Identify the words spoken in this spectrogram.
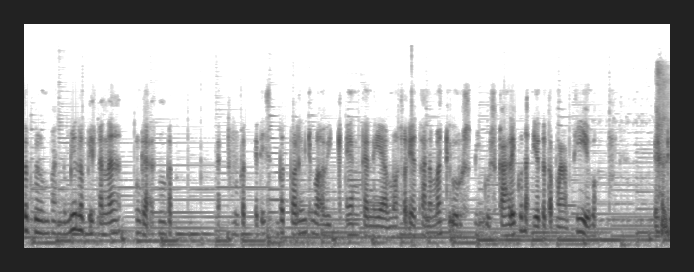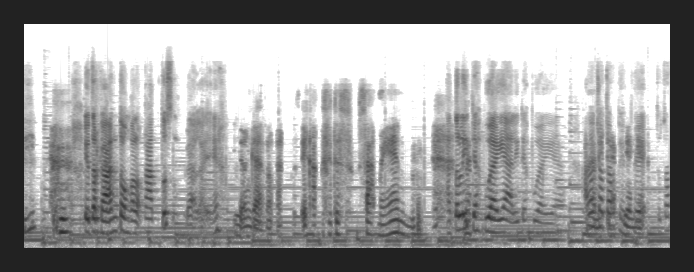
sebelum pandemi lebih karena nggak sempet sempet. Jadi sempet paling cuma weekend dan ya masuk ya tanaman diurus minggu sekali aku nak ya tetap mati ya jadi ya tergantung. Kalau kaktus enggak kayaknya. Ya enggak. Kalau kaktus eh kaktus itu susah men. Atau lidah nah, buaya lidah buaya. Atau nah, cocok bebek. Ya. cocok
